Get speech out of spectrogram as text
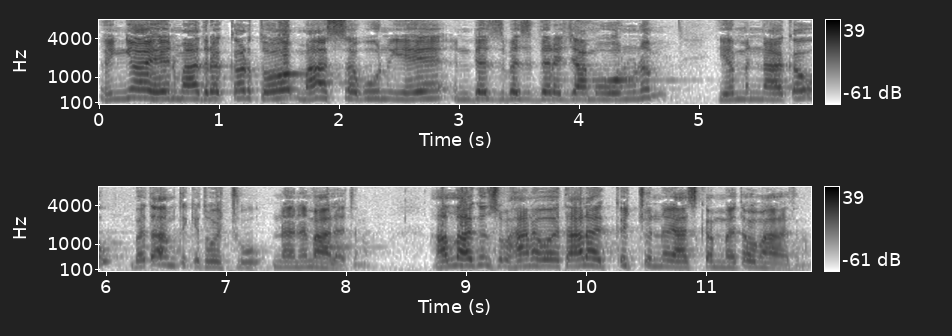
እኛ ይሄን ማድረግ ቀርቶ ማሰቡን ይሄ እንደዚህ በዚህ ደረጃ መሆኑንም የምናቀው በጣም ጥቂቶቹ ነን ማለት ነው። አላህ ግን ስብሓናሁ ወተላ እቅጩን ነው ያስቀመጠው ማለት ነው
